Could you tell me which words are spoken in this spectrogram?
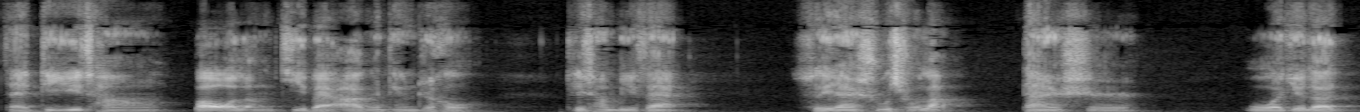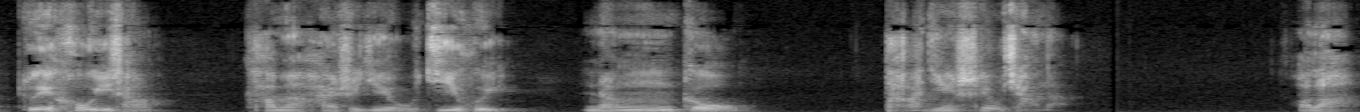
在第一场爆冷击败阿根廷之后，这场比赛虽然输球了，但是我觉得最后一场他们还是有机会能够打进十六强的。好了，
